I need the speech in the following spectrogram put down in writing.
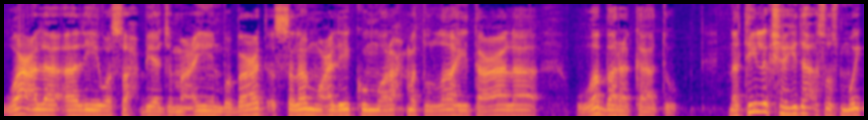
ve ala alihi ve sahbihi ecma'in ve ba'd. Esselamu aleykum ve rahmatullahi ta'ala ve barakatuh. Natuurlik Shahida, as ons mooi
